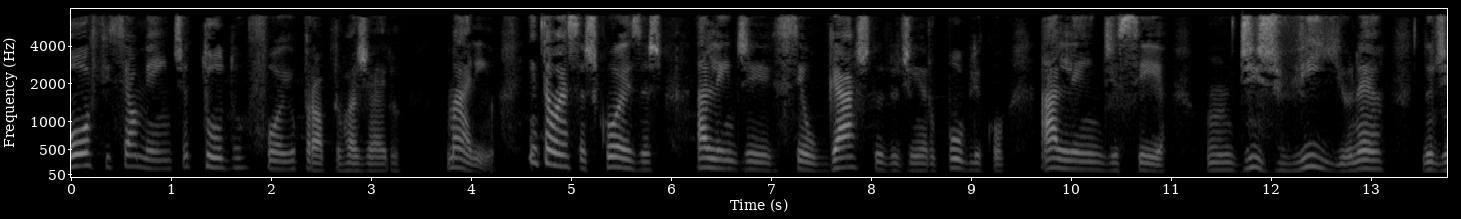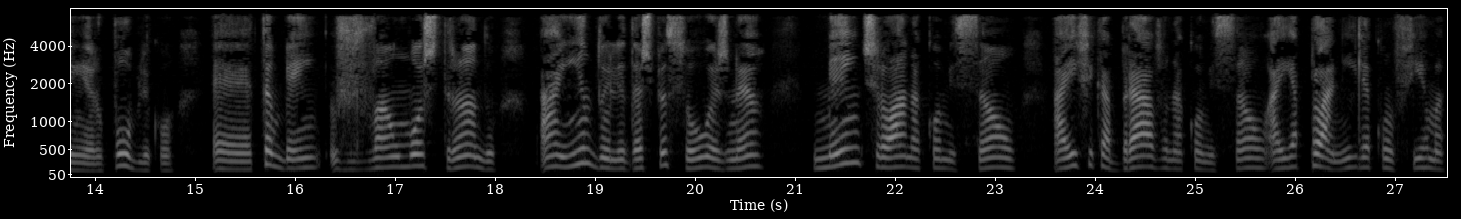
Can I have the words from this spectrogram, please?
oficialmente tudo foi o próprio Rogério Marinho. Então essas coisas, além de ser o gasto do dinheiro público, além de ser um desvio, né, do dinheiro público, é, também vão mostrando a índole das pessoas, né? Mente lá na comissão, aí fica bravo na comissão, aí a planilha confirma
